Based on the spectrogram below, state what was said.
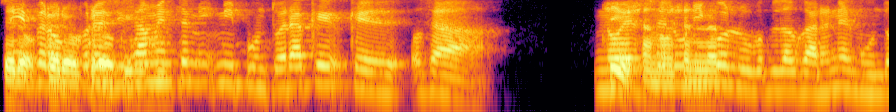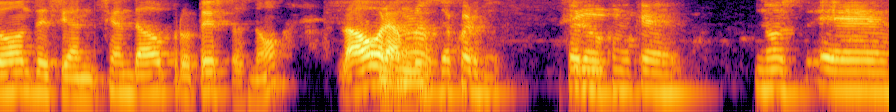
pero sí, pero, precisamente mi, mi punto era que, que, o sea, no es el único lugar en el mundo donde se han, se han dado protestas, ¿no? Ahora, no, pues, de acuerdo. Pero como que nos, eh,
